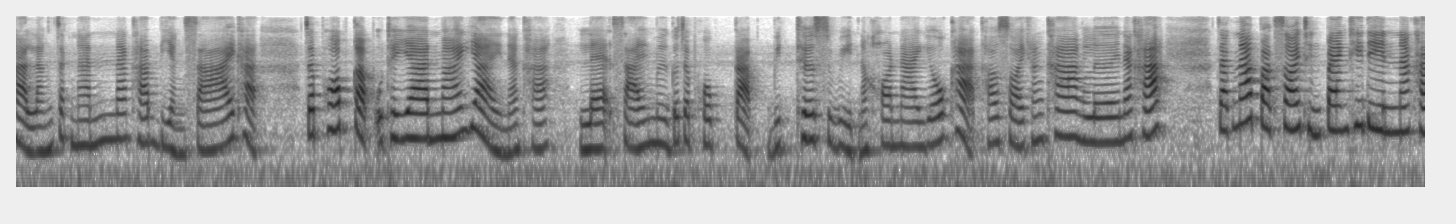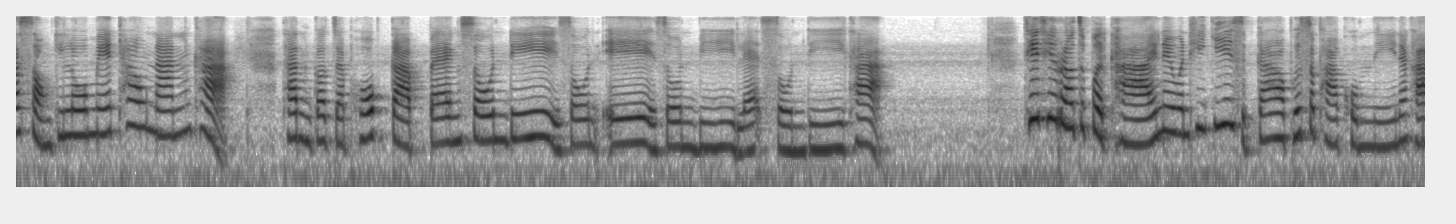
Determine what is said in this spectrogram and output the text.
ค่ะ หลังจากนั้นนะคะ เบี่ยงซ้ายค่ะ จะพบกับอุทยานไม้ใหญ่นะคะ และซ้ายมือก็จะพบกับวิทเทอร์สวีทนครนายกค่ะ เข้าซอยข้างๆเลยนะคะ จากหน้าปากซอยถึงแปลงที่ดินนะคะ 2 กิโลเมตรเท่านั้นค่ะท่านก็จะพบกับแปลงโซน D โซน A โซน B และโซน D ค่ะ ที่ที่เราจะเปิดขายในวันที่ 29 พฤษภาคมนี้นะคะ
